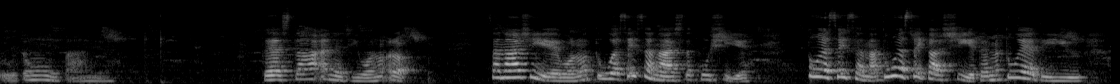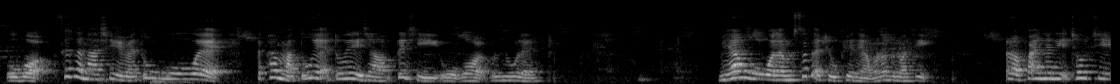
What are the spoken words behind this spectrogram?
ဟိုတုံးလုံးလေးပါနေတယ် the star energy ပေါ့နော်အဲ့တော့ဆန္ဒရှိရယ်ပေါ့နော်သူကစိတ်ဆန္ဒတစ်ခုရှိရယ်သူ့ရဲ့စိတ်ဆန္ဒသူ့ရဲ့စိတ်ကရှိရယ်ဒါပေမဲ့သူ့ရဲ့ဒီ ဟိုပေါ့စိတ်ဆန္ဒရှိရယ်မဲ့သူ့ရဲ့တစ်ဖက်မှာသူ့ရဲ့အတွေးတွေကြောင့်တစ်စီဟိုပေါ့ဘယ်လိုလဲမရဘူးဘောလည်းမဆက်တဲ့ဖြူဖြစ်နေတာပေါ့နော်ဒီမှာရှိအဲ့တော့ finally အချုပ်ကြည့်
